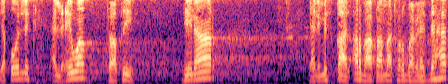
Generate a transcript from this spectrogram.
يقول لك؟ العوض تعطيه. دينار يعني مثقال أربع قامات وربع من الذهب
